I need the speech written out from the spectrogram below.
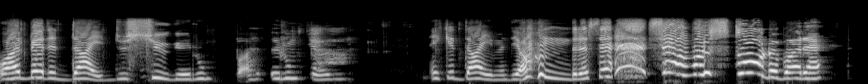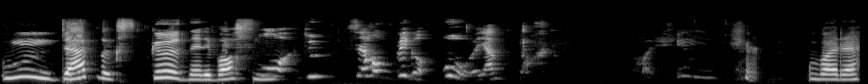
Og jeg er deg. Du suger rumpa. Rumpehull. Ikke deg, men de andre. Se, se hvor står du bare. Mm, that looks good nedi basen. Å, du, se han bygger over jenta. Bare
